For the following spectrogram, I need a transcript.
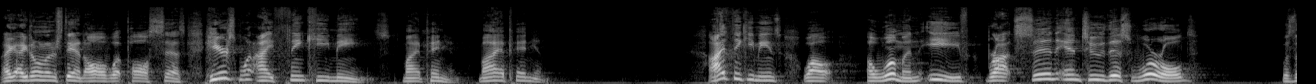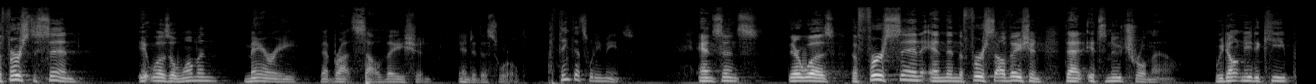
I, I don't understand all of what Paul says. Here's what I think he means my opinion. My opinion. I think he means while a woman, Eve, brought sin into this world, was the first to sin, it was a woman, Mary, that brought salvation into this world. I think that's what he means. And since there was the first sin and then the first salvation, that it's neutral now. We don't need to keep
